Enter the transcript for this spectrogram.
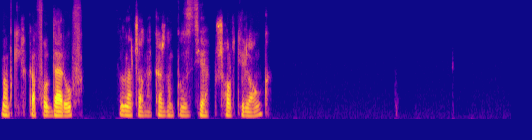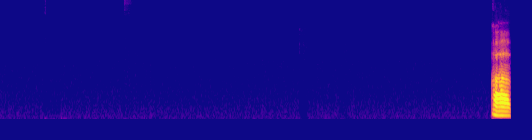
mam kilka folderów zaznaczone, każdą pozycję short i long. E,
